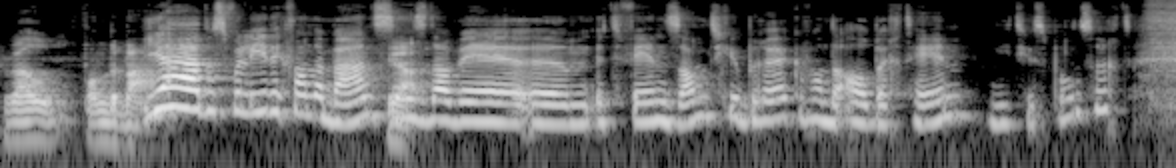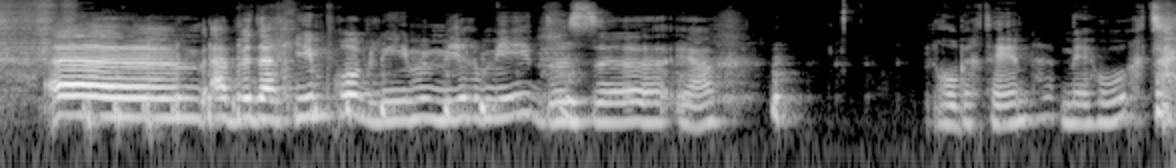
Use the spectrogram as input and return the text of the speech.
wel van de baan. Ja, dat is volledig van de baan. Sinds ja. dat wij um, het fijn zand gebruiken van de Albert Heijn, niet gesponsord, um, hebben we daar geen problemen meer mee. Dus uh, ja, Albert Heijn mij hoort.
